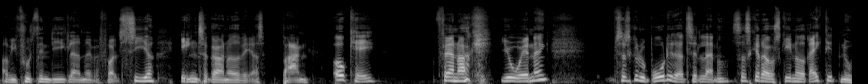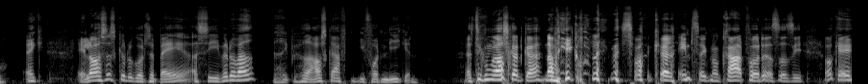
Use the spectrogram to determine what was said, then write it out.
Og vi er fuldstændig ligeglade med, hvad folk siger. Ingen skal gøre noget ved os. Bang. Okay, fair nok, UN, ikke? så skal du bruge det der til et eller andet. Så skal der jo ske noget rigtigt nu. Ikke? Eller også skal du gå tilbage og sige, ved du hvad, jeg havde ikke behøvet afskaffe den, I får den lige igen. Altså det kunne man også godt gøre, når man ikke grundlæggende så bare køre rent teknokrat på det, og så sige, okay,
